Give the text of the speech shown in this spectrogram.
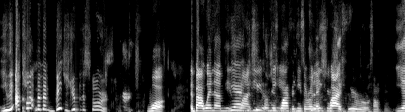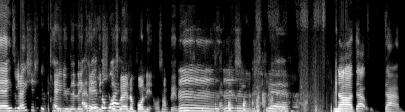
You, I can't remember. Bitch, do you remember the story? What about when um his yeah, wife he cheated on his cheating? wife, and he's a Cheated on his relationship wife. guru or something. Yeah, his Yeah. relationship. Came and they And came and the she was wearing a bonnet or something. Mm, And then she- mm. yeah, Nah, that damn.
